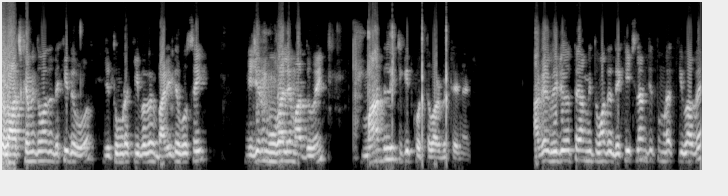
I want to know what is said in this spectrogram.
চলো, আজকে আমি তোমাদের দেখিয়ে দেবো যে তোমরা কীভাবে বাড়িতে বসেই নিজের মোবাইলের মাধ্যমে মান্থলি টিকিট করতে পারবে ট্রেনের আগের ভিডিওতে আমি তোমাদের দেখিয়েছিলাম যে তোমরা কীভাবে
